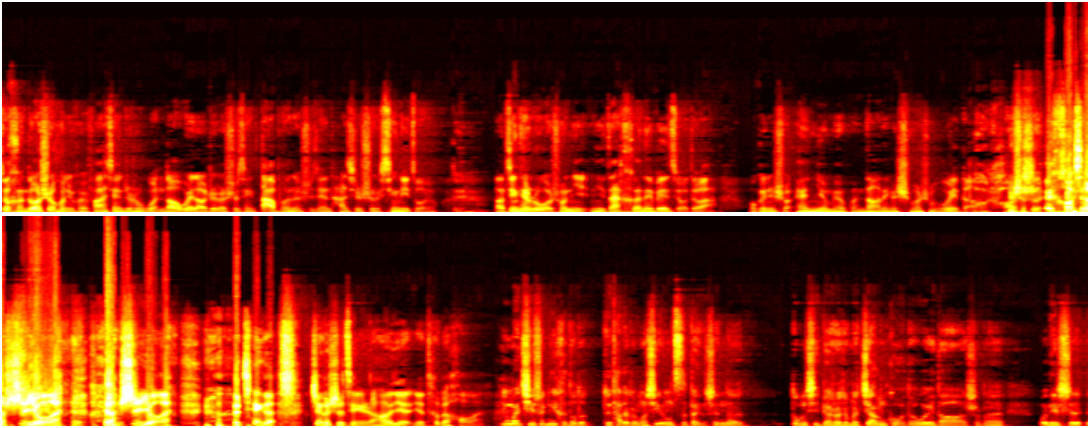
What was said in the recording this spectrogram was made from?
就很多时候你会发现，就是闻到味道这个事情，大部分的时间它其实是个心理作用。对啊、今天如果说你你在喝那杯酒，对吧？我跟你说，哎，你有没有闻到那个什么什么味道？哦好像是哎，好像是有哎，好像是有哎。然后这个这个事情，然后也也特别好玩。因为其实你很多都对它的这种形容词本身的东西，比方说什么浆果的味道，什么问题是，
